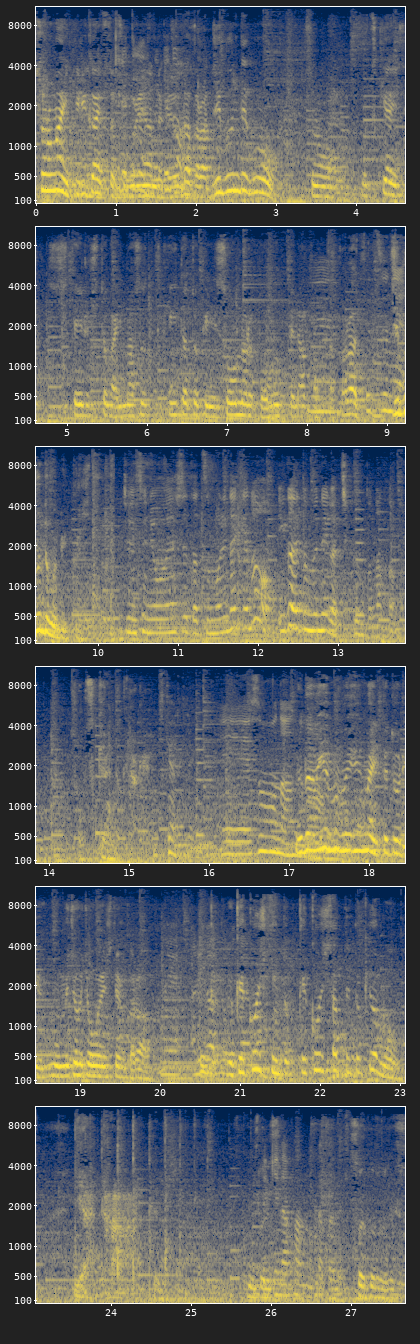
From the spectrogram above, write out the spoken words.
その前に切り替えてたつもりなんだけどだから自分でもそのお付き合いしている人がいますって聞いた時にそうなると思ってなかったから自分でもびっくりした。純粋に応援してたつもりだけど意外と胸がチクンとなったんだそう付き合いの時だけお付き合いの時だけえー、そうなんでだ。だ今今言った通りもうめちゃめちゃ応援してるから。ねありがとう結婚式の時結婚したって時はもうやったーって素敵なファンの方です。そういうことです。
